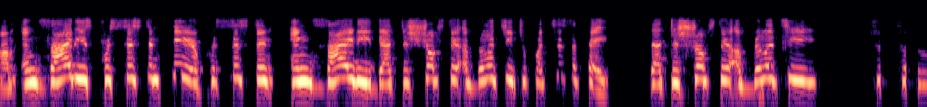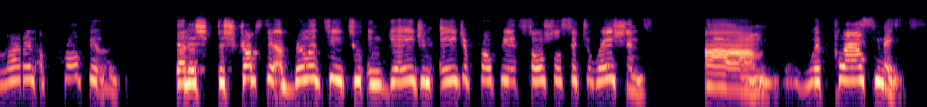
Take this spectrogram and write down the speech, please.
Um, anxiety is persistent fear, persistent anxiety that disrupts their ability to participate, that disrupts their ability to, to learn appropriately, that is, disrupts their ability to engage in age appropriate social situations um, with classmates.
